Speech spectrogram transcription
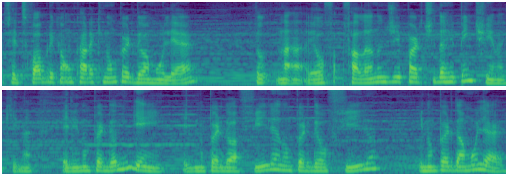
você descobre que é um cara que não perdeu a mulher. Eu, na- eu fa- falando de partida repentina aqui, né? Ele não perdeu ninguém. Ele não perdeu a filha, não perdeu o filho e não perdeu a mulher.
